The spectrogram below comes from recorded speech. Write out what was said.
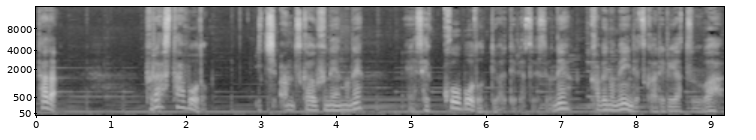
ただプラスターボード。一番使う船のね石膏ボードって言われてるやつですよね。壁のメインで使われるやつは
